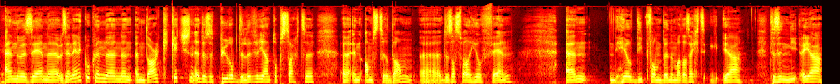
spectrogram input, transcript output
Ja. En we zijn, uh, we zijn eigenlijk ook een, een, een dark kitchen, dus puur op delivery aan het opstarten in Amsterdam. dus dat is wel heel fijn. En heel diep van binnen, maar dat is echt, ja, het is een, ja,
